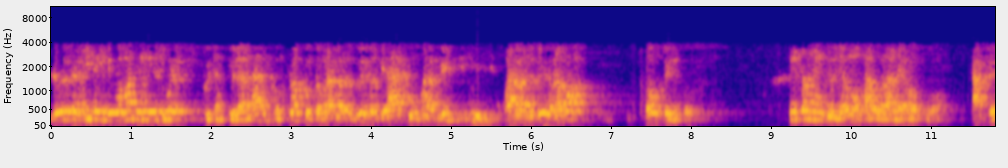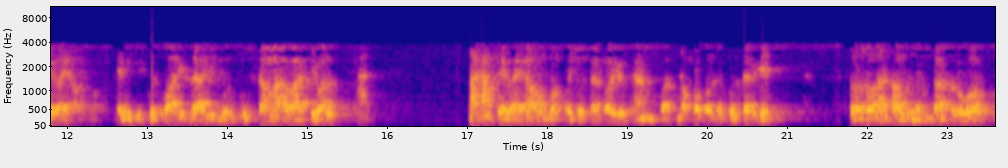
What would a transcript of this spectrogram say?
Lu terkini di rumah yang dia duit, bukan bulanan, goblok, goblok orang kalau duit, berarti aku, habis. Orang itu kenapa? Oh pintu. Kita nih dunia mau tahu lah nih apa? Kafe wae apa? Jadi disebut walilah mulku sama wasiwal. Nah kafe wae Allah itu sudah kau yang nampak nopo kau tuh terus terus orang tahu nyembah loh.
